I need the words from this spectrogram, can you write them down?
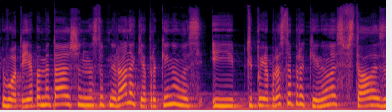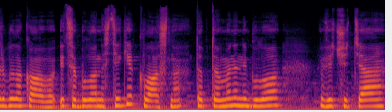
Вот, і я пам'ятаю, що на наступний ранок я прокинулась, і типу я просто прокинулась, встала і зробила каву. І це було настільки класно. Тобто, в мене не було відчуття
